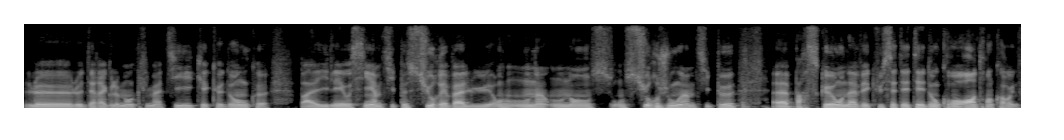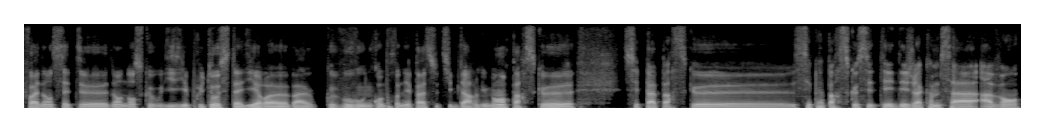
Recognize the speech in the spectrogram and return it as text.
le, le, dérèglement climatique et que donc, euh, bah, il est aussi un petit peu surévalué, on, on, surjoue un petit peu parce qu'on a vécu cet été. Donc, on rentre encore une fois dans, cette, dans ce que vous disiez plus tôt, c'est-à-dire bah, que vous, vous ne comprenez pas ce type d'argument parce que c'est pas parce que c'est pas parce que c'était déjà comme ça avant,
